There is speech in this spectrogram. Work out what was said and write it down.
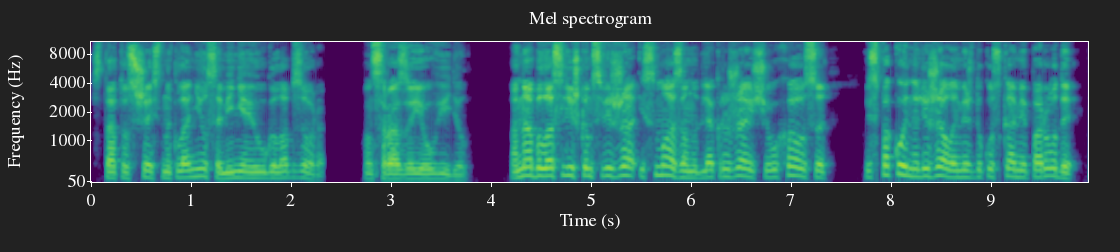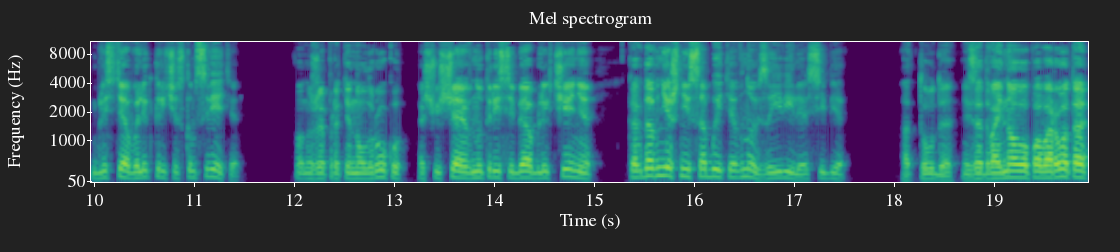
Статус 6 наклонился, меняя угол обзора. Он сразу ее увидел. Она была слишком свежа и смазана для окружающего хаоса и спокойно лежала между кусками породы, блестя в электрическом свете. Он уже протянул руку, ощущая внутри себя облегчение, когда внешние события вновь заявили о себе. Оттуда, из-за двойного поворота,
